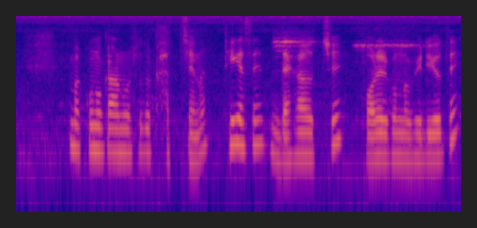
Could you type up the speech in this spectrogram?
বা কোনো কারণবশত খাচ্ছে না, ঠিক আছে, দেখা হচ্ছে পরের কোনো ভিডিওতে।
